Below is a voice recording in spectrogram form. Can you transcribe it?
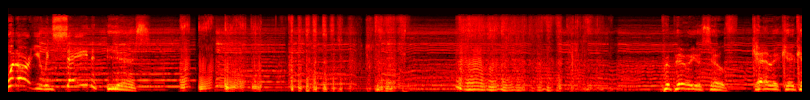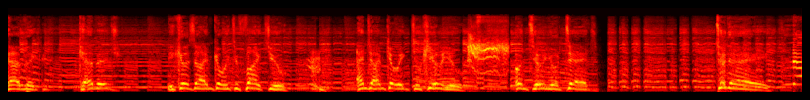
What are you, insane? Yes. Prepare yourself, carrot cabbage, cabbage, because I'm going to fight you, and I'm going to kill you until you're dead. Today. No!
